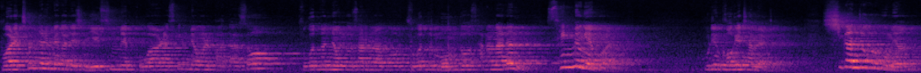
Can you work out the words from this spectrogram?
부활의 첫 열매가 되신 예수님의 부활의 생명을 받아서 죽었던 영도 살아나고 죽었던 몸도 살아나는 생명의 부활. 우리는 거기에 참여하죠. 시간적으로 보면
